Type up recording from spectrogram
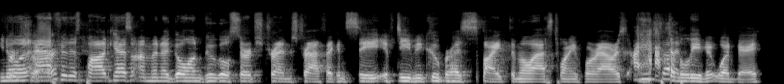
You know what? sure. After this podcast, I'm going to go on Google search trends traffic and see if DB Cooper has spiked in the last 24 hours. I You have to believe it would be.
